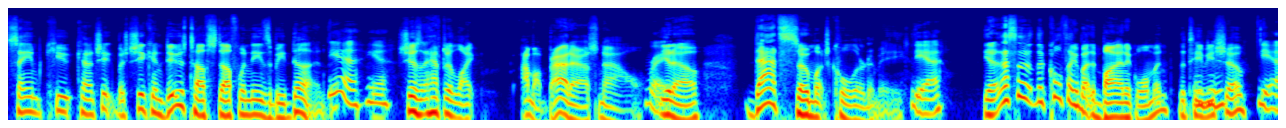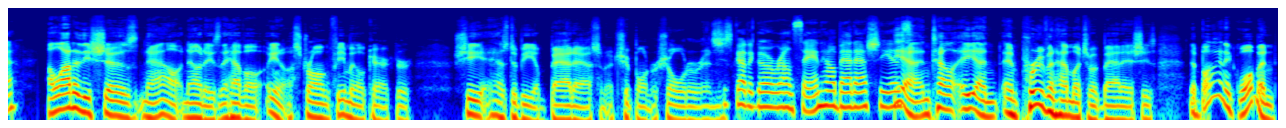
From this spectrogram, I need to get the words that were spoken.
same cute kind of chick, but she can do tough stuff when needs to be done. Yeah, yeah. She doesn't have to like, I'm a badass now. Right. You know, that's so much cooler to me. Yeah. Yeah, that's the the cool thing about the Bionic Woman, the TV Mhm. show. Yeah. A lot of these shows now nowadays they have a you know a strong female character. She has to be a badass and a chip on her shoulder, and She's got to go around saying how badass she is. yeah, and tell yeah, and, and proving how much of a badass she's. The Bionic Woman,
